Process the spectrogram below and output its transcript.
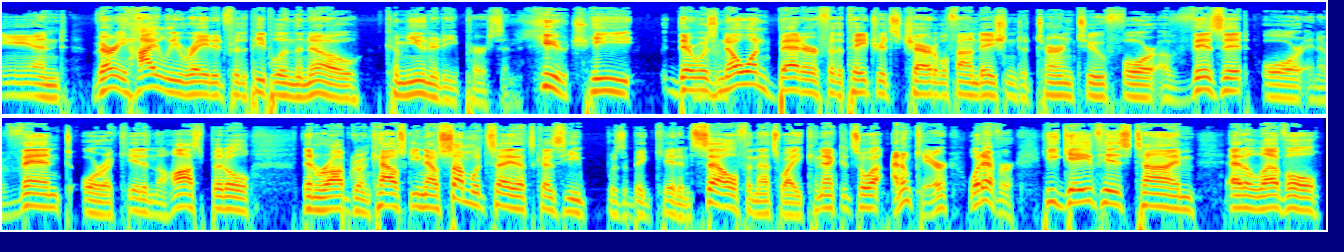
and very highly rated for the people in the know community person. Huge. He there was no one better for the Patriots Charitable Foundation to turn to for a visit or an event or a kid in the hospital than Rob Gronkowski. Now, some would say that's because he was a big kid himself and that's why he connected so well. I don't care. Whatever. He gave his time at a level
